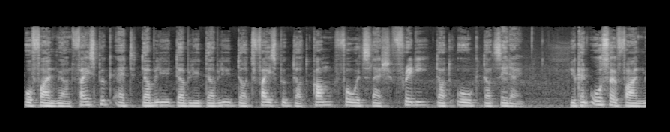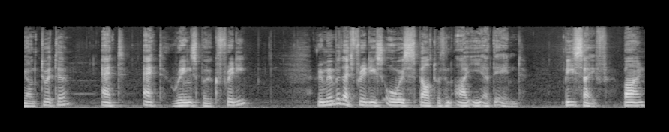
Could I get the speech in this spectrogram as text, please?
or find me on Facebook at www.facebook.com forward slash freddie.org.za. You can also find me on Twitter at, at RensburgFreddie. Remember that Freddie is always spelt with an IE at the end. Be safe. Bye.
